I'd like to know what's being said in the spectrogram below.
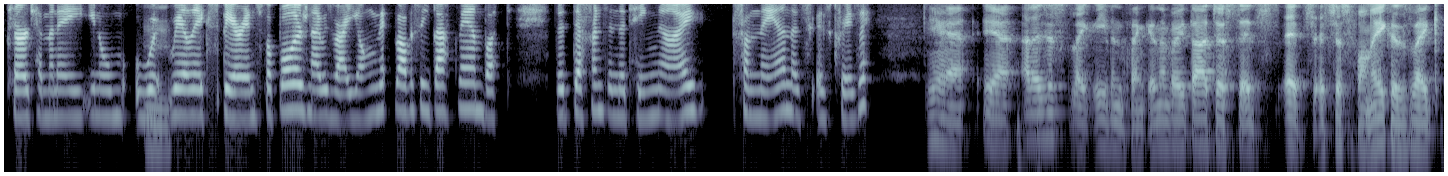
Claire Timoney you know w- mm. really experienced footballers and I was very young obviously back then but the difference in the team now from then is, is crazy yeah, yeah, and I just like even thinking about that. Just it's it's it's just funny because like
